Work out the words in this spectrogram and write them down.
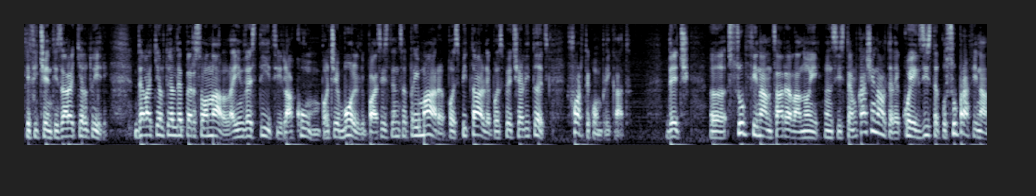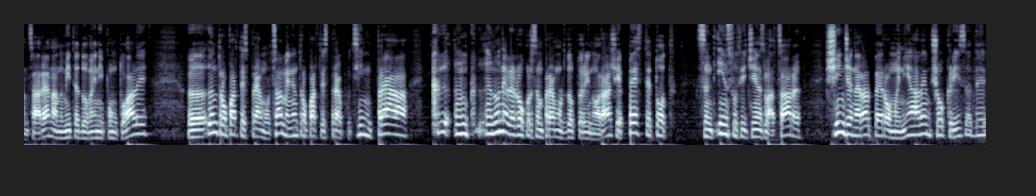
Eficientizarea cheltuirii. De la cheltuieli de personal, la investiții, la cum, pe ce boli, pe asistență primară, pe spitale, pe specialități. Foarte complicat. Deci, ă, subfinanțarea la noi în sistem, ca și în altele, coexistă cu suprafinanțarea în anumite domenii punctuale, Uh, într-o parte sunt prea mulți oameni, într-o parte sunt prea puțini, prea, în, în unele locuri sunt prea mulți doctori în orașe, peste tot sunt insuficienți la țară și, în general, pe România avem și o criză de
